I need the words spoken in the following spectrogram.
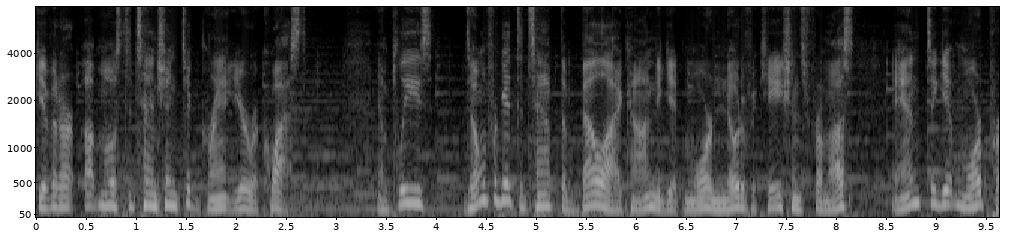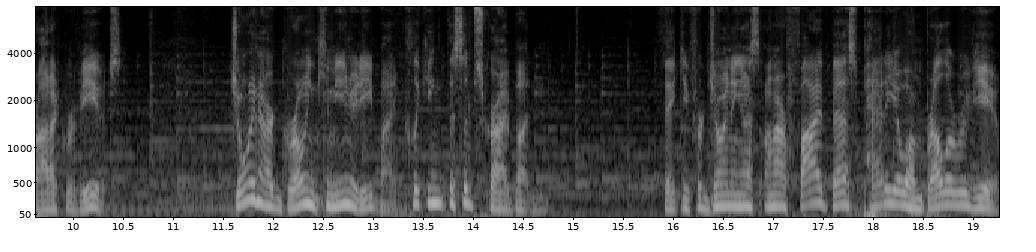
give it our utmost attention to grant your request. And please don't forget to tap the bell icon to get more notifications from us and to get more product reviews. Join our growing community by clicking the subscribe button. Thank you for joining us on our 5 Best Patio Umbrella Review.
